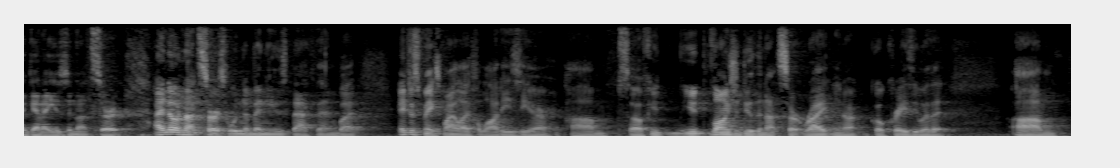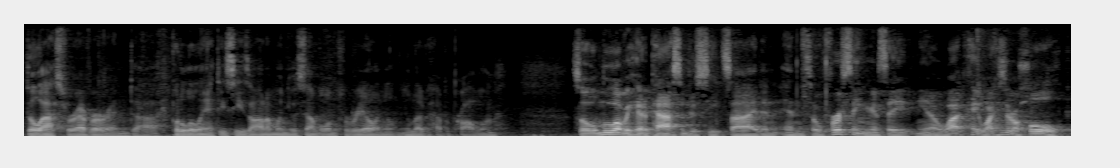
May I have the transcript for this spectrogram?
again, I used a Nutsert. I know Nutserts wouldn't have been used back then, but it just makes my life a lot easier. Um, so if you, you, as long as you do the Nutsert right, you know, go crazy with it, um, they'll last forever. And uh, put a little anti-seize on them when you assemble them for real, and you'll, you'll never have a problem. So we'll move over here to passenger seat side. And, and so first thing you're gonna say, you know, what, hey, why is there a hole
